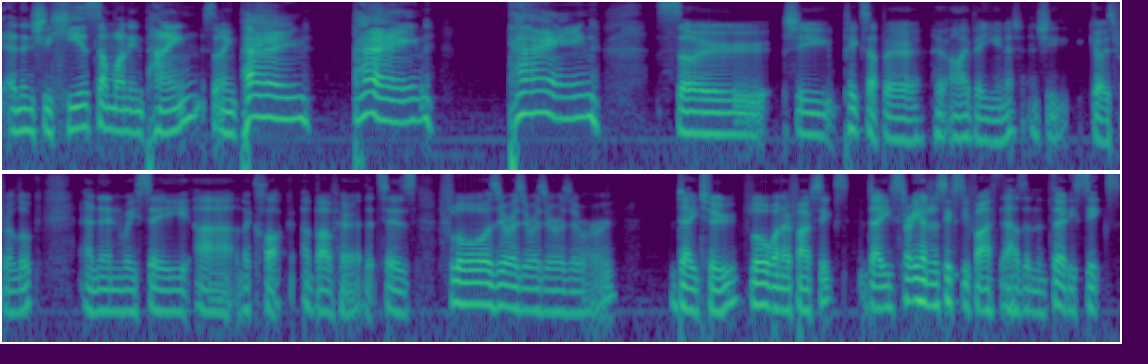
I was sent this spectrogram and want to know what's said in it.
And then she hears someone in pain saying, "Pain, pain, pain." So she picks up her, her IV unit and she goes for a look, and then we see uh, the clock above her that says floor 0000, day two, floor 1056, day 365,036.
